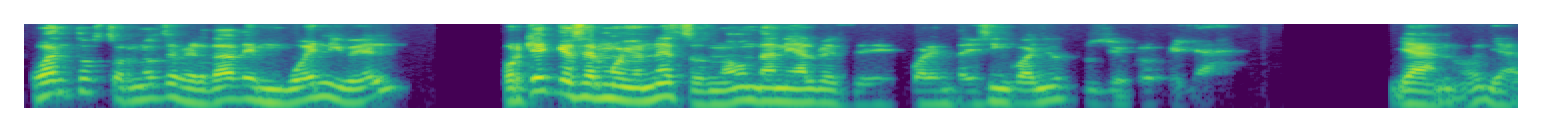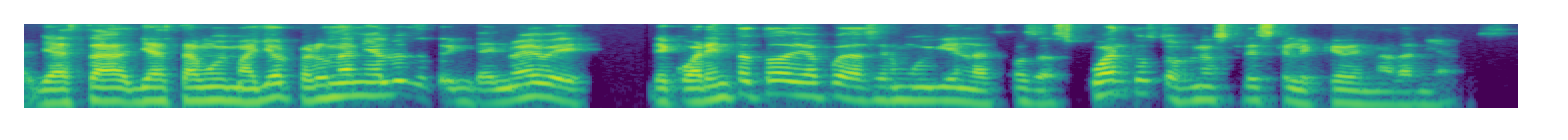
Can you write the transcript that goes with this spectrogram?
¿Cuántos torneos de verdad en buen nivel? Porque hay que ser muy honestos, ¿no? Un Dani Alves de 45 años, pues yo creo que ya, ya, ¿no? Ya, ya, está, ya está muy mayor, pero un Dani Alves de 39, de 40 todavía puede hacer muy bien las cosas. ¿Cuántos torneos crees que le queden a Dani Alves?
